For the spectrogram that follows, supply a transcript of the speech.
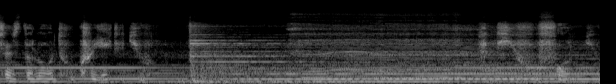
Says the Lord who created you, and he who formed you.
